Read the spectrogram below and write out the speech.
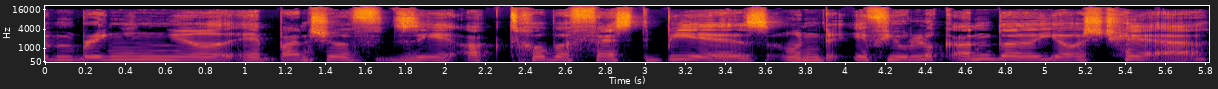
am bringing you a bunch of the Oktoberfest beers, and if you look under your chair,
